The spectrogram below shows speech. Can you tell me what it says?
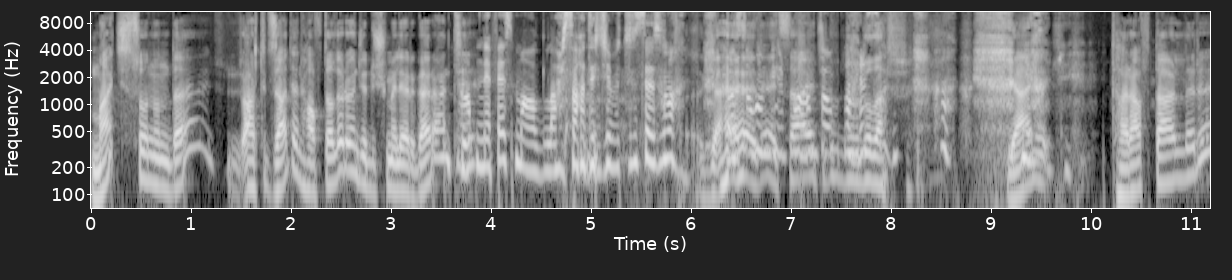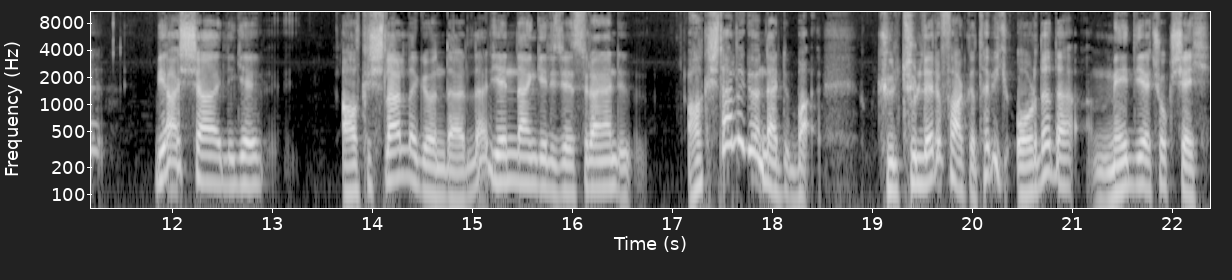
Maç sonunda artık zaten haftalar önce düşmeleri garanti. Yap- nefes mi aldılar sadece bütün sezon? Ya Nasıl evet, 11 evet, puan toplarsın? durdular. yani taraftarları bir aşağı lige alkışlarla gönderdiler. Yeniden geleceğiz filan. Yani alkışlarla gönderdi. Ba- kültürleri farklı. Tabii ki orada da medya çok şey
